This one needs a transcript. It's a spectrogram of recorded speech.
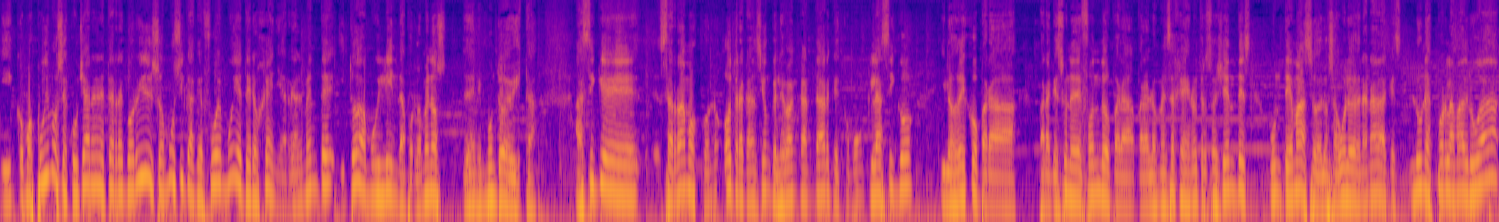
y como pudimos escuchar en este recorrido, hizo música que fue muy heterogénea realmente y toda muy linda, por lo menos desde mi punto de vista. Así que cerramos con otra canción que les va a encantar, que es como un clásico, y los dejo para, para que suene de fondo para, para los mensajes de nuestros oyentes, un temazo de los abuelos de la nada, que es lunes por la madrugada,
